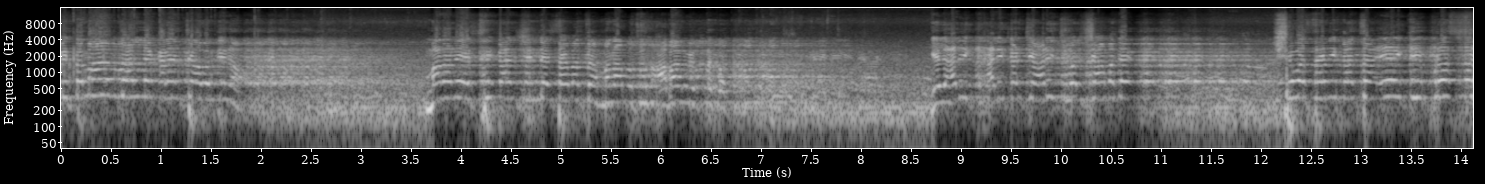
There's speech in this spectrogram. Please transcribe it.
मी तमाम जालनेकरांच्या वतीनं माननीय श्रीकांत शिंदे साहेबांचा मनापासून आभार गेल्या अली अलीकडच्या अडीच वर्षामध्ये शिवसैनिकांचा एकही प्रश्न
